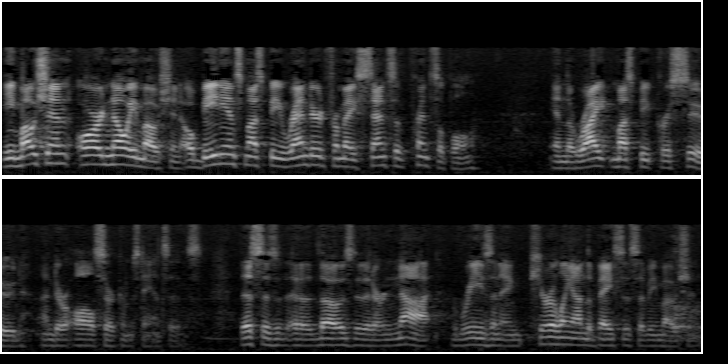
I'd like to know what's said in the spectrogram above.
Emotion or no emotion, obedience must be rendered from a sense of principle, and the right must be pursued under all circumstances. This is uh, those that are not reasoning purely on the basis of emotion.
